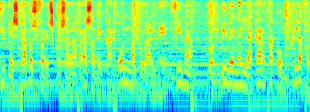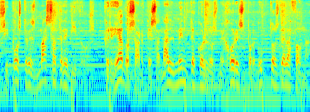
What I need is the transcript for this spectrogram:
y pescados frescos a la brasa de carbón natural de encina conviven en la carta con platos y postres más atrevidos, creados artesanalmente con los mejores productos de la zona.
